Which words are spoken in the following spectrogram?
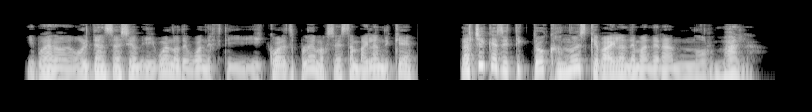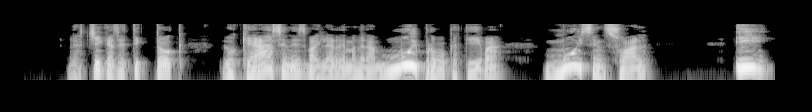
Y bueno, ahorita están diciendo, y bueno, de One FT, ¿y cuál es el problema? ¿están bailando y qué? Las chicas de TikTok no es que bailan de manera normal. Las chicas de TikTok lo que hacen es bailar de manera muy provocativa, muy sensual y,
